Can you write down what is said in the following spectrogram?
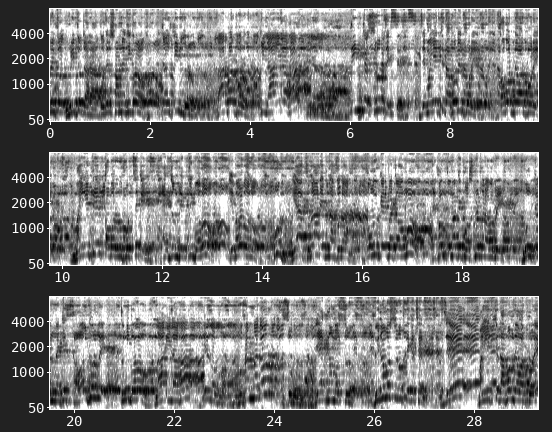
মৃত মৃত যারা, ওদের সামনে কি করো? করো, বারবার পড়ো, কি তিনটা দেখছে যে মাইয়াতকে দাফনের পরে, কবর দেওয়ার পরে, মাইয়াতের কবরের উপর থেকে একজন ব্যক্তি বলো, এভাবে বলো, ফুল, ইয়া ফুলান ইবনা ফুলান। অমুকের বেটা অমুক, এখন তোমাকে প্রশ্ন করা হবে মুনকার নাকি সওয়াল করবে? তুমি বলো, লা ইলাহা ইল্লাল্লাহ। এই এক নম্বর সূরা দুই নম্বর সূরা লিখেছেন যে দাফন দেওয়ার পরে,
